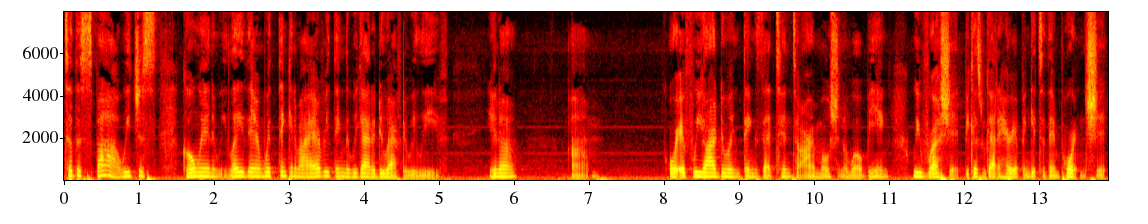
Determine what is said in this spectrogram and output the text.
to the spa, we just go in and we lay there and we're thinking about everything that we got to do after we leave, you know? Um, or if we are doing things that tend to our emotional well being, we rush it because we got to hurry up and get to the important shit.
